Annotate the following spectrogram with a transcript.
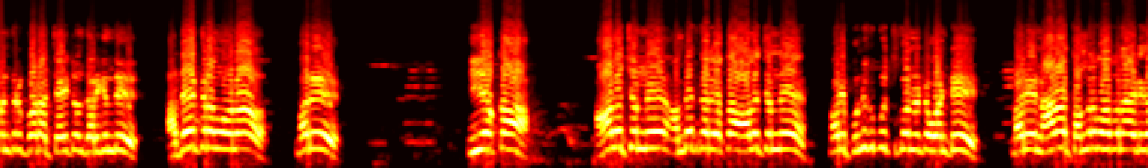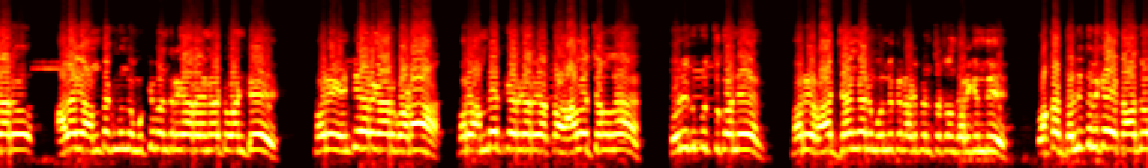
మంత్రికి కూడా చేయటం జరిగింది. అదే క్రమంలో మరి ఈ యొక్క ఆలోచనని అంబేద్కర్ యొక్క ఆలోచనని మరి పుణికిపుచ్చుకున్నటువంటి మరి నారా చంద్రబాబు నాయుడు గారు అలాగే అంతకుముందు ముఖ్యమంత్రి గారు అయినటువంటి మరి ఎన్టీఆర్ గారు కూడా మరి అంబేద్కర్ గారి యొక్క ఆలోచనల్ని పుణికిపుచ్చుకొని మరి రాజ్యాంగాన్ని ముందుకు నడిపించడం జరిగింది. ఒక దళితులకే కాదు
